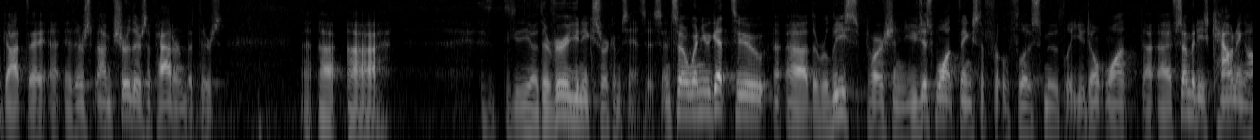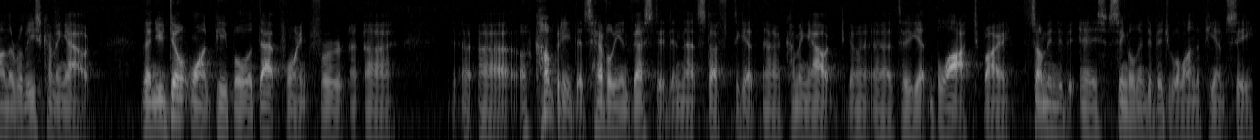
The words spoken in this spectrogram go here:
got the, there's, I'm sure there's a pattern, but there's, you know, they're very unique circumstances. And so when you get to uh, the release portion, you just want things to flow smoothly. You don't want, uh, if somebody's counting on the release coming out, then you don't want people at that point for uh, uh a company that's heavily invested in that stuff to get uh, coming out, uh, to get blocked by some indiv single individual on the PMC.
